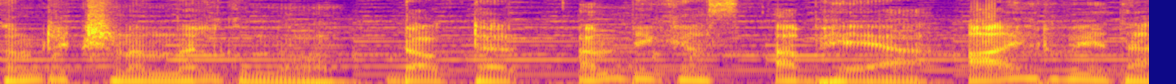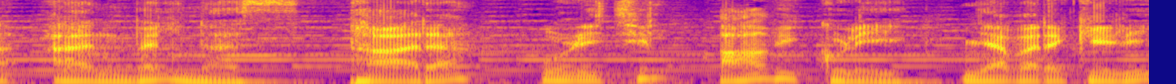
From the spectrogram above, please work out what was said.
സംരക്ഷണം നൽകുന്നു doctor Ambika's Abhaya Ayurveda and wellness. ധാര ഉഴിച്ചിൽ ആവിക്കുളി ഞവരക്കിഴി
